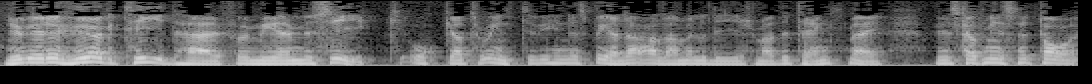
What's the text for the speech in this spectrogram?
Nu är det hög tid här för mer musik och jag tror inte vi hinner spela alla melodier som jag hade tänkt mig. Men vi ska åtminstone ta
